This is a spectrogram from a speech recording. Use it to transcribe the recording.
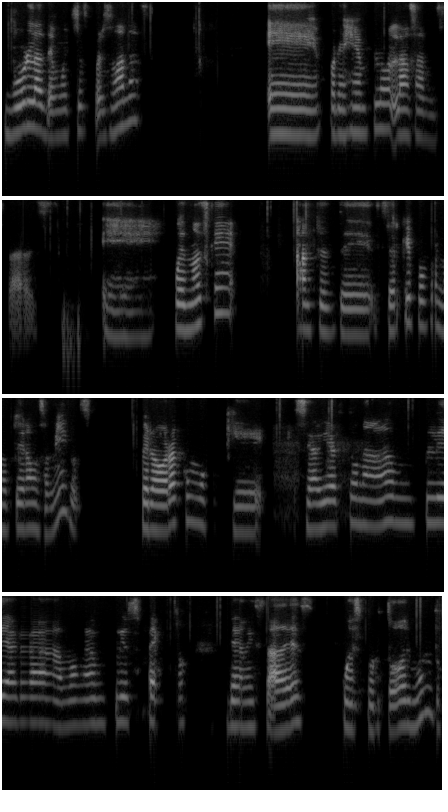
burlas de muchas personas. Eh, por ejemplo, las amistades. Eh, pues no es que antes de ser K-pop no tuviéramos amigos, pero ahora como que se ha abierto una amplia gama, un amplio espectro de amistades, pues por todo el mundo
